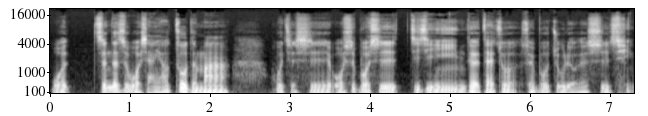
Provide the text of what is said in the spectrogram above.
我真的是我想要做的吗？或者是我是不是汲汲营营的在做随波逐流的事情？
